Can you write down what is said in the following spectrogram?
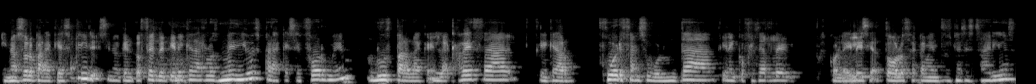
Y no solo para que aspire, sino que entonces le tiene que dar los medios para que se formen, luz para la, en la cabeza, tiene que dar fuerza en su voluntad, tiene que ofrecerle pues, con la iglesia todos los sacramentos necesarios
